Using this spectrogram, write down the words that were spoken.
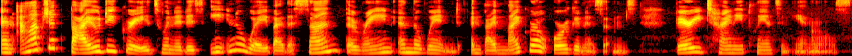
an object biodegrades when it is eaten away by the sun, the rain, and the wind, and by microorganisms, very tiny plants and animals.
